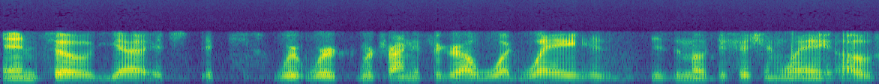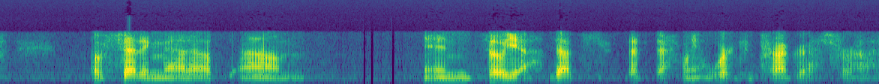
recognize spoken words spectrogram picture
and so, yeah, it's it's we're we're we're trying to figure out what way is is the most efficient way of of setting that up. Um, and so, yeah, that's that's definitely a work in progress for us.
